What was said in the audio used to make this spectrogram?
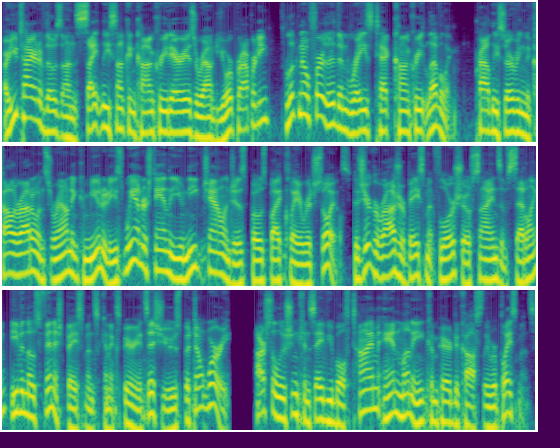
Are you tired of those unsightly sunken concrete areas around your property? Look no further than Raise Tech Concrete Leveling. Proudly serving the Colorado and surrounding communities, we understand the unique challenges posed by clay rich soils. Does your garage or basement floor show signs of settling? Even those finished basements can experience issues, but don't worry. Our solution can save you both time and money compared to costly replacements.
